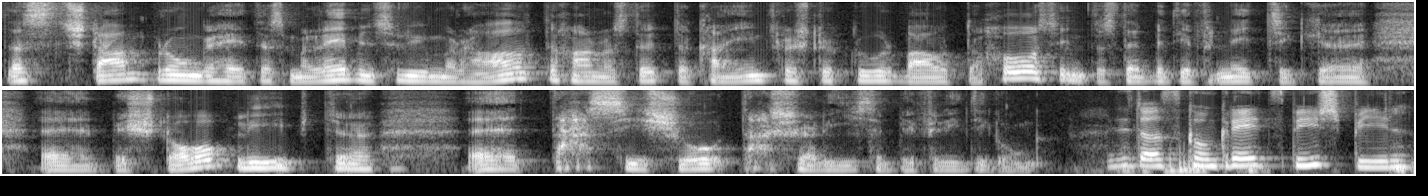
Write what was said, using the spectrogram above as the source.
dass die Standbrungen hat, dass man Lebensräume erhalten kann, dass dort keine Infrastrukturbauten gekommen sind, dass eben die Vernetzung äh, äh, bestehen bleibt. Äh, das ist schon das ist eine riesige Befriedigung. Das ein konkretes Beispiel?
